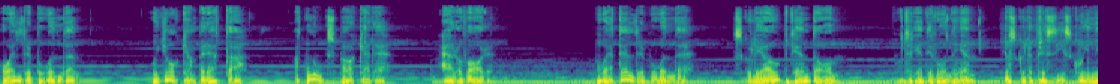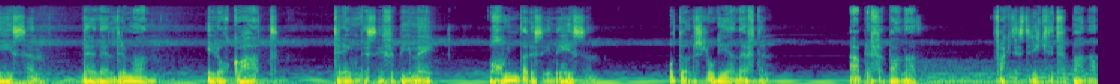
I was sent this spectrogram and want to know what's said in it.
och äldreboenden. Och jag kan berätta att nog spökade här och var. På ett äldreboende skulle jag upp till en dam på tredje våningen. Jag skulle precis gå in i hissen när en äldre man i rock och hatt trängde sig förbi mig och skyndade sig in i hissen och dörren slog igen efter. Jag blev förbannad. Faktiskt riktigt förbannad.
